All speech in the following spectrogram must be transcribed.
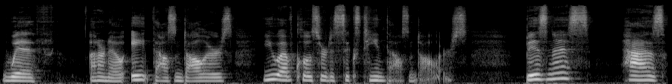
with, I don't know, $8,000, you have closer to $16,000. Business has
